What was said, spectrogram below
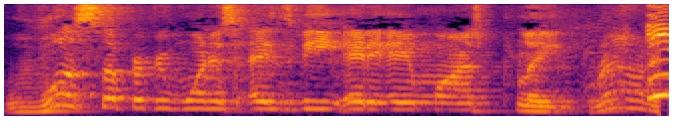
What's up, everyone? It's XV88 Mars Playground.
